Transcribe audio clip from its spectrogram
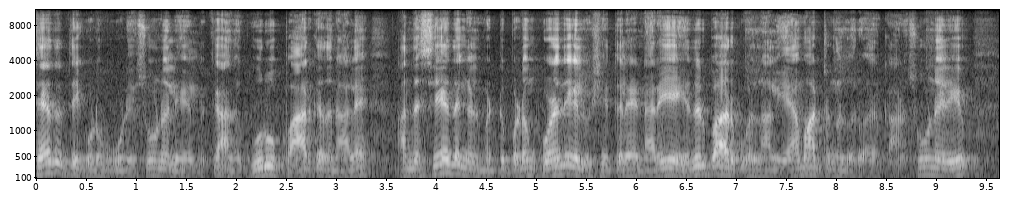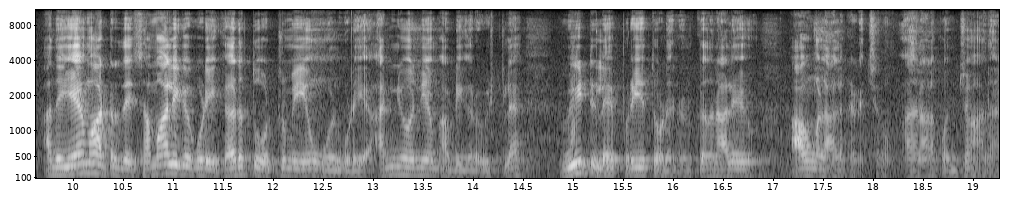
சேதத்தை கொடுக்கக்கூடிய சூழ்நிலைகள் இருக்குது அந்த குரு பார்க்கறதுனால அந்த சேதங்கள் மட்டுப்படும். குழந்தைகள் விஷயத்தில் நிறைய எதிர்பார்ப்புகள்னால் ஏமாற்றங்கள் வருவதற்கான சூழ்நிலையும் அந்த ஏமாற்றத்தை சமாளிக்கக்கூடிய கருத்து ஒற்றுமையும் உங்களுடைய அந்யோன்யம் அப்படிங்கிற விஷயத்தில் வீட்டில் பிரியத்தோடு இருக்கிறதுனாலே அவங்களால கிடச்சிரும். அதனால் கொஞ்சம் அதை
